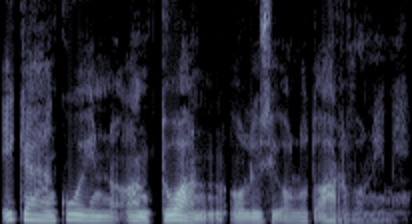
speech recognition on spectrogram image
ikään kuin Antoine olisi ollut arvonimi.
